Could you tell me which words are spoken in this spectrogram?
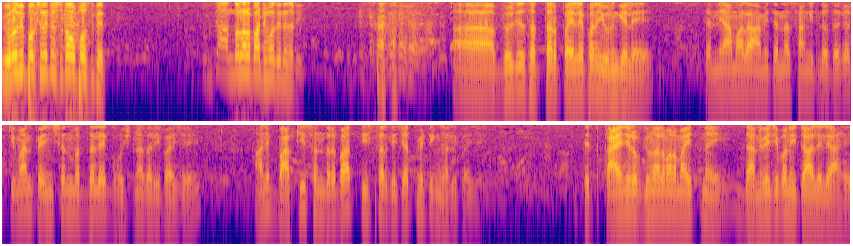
विरोधी पक्षनेते सुद्धा उपस्थित आहेत. तुमच्या आंदोलनाला पाठिंबा देण्यासाठी. अब्दुलजी सत्तार पहिले पण येऊन गेले. त्यांनी आम्हाला आम्ही त्यांना सांगितलं होतं की किमान पेन्शनबद्दल एक घोषणा झाली पाहिजे आणि बाकी संदर्भात तीस तारखेच्यात मीटिंग झाली पाहिजे. ते काय निरोप घेऊन आला मला माहीत नाही. दानवेजी पण इथं आलेले आहे.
